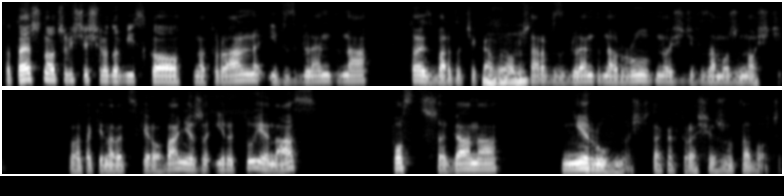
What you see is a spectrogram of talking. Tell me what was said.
To też, no oczywiście środowisko naturalne i względna, to jest bardzo ciekawy Mhm. obszar, względna równość w zamożności no, takie nawet skierowanie, że irytuje nas postrzegana nierówność, taka, która się rzuca w oczy.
